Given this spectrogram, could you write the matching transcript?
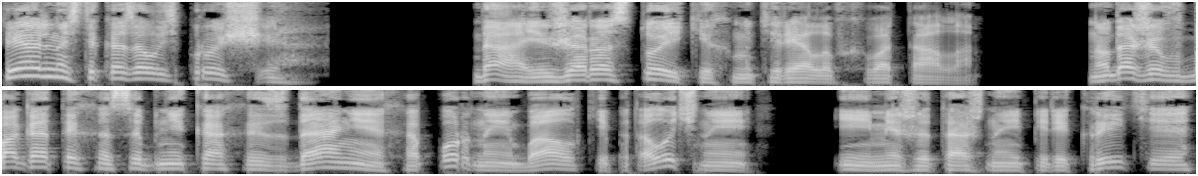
Реальность оказалась проще. Да, и жаростойких материалов хватало. Но даже в богатых особняках и зданиях опорные балки, потолочные и межэтажные перекрытия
